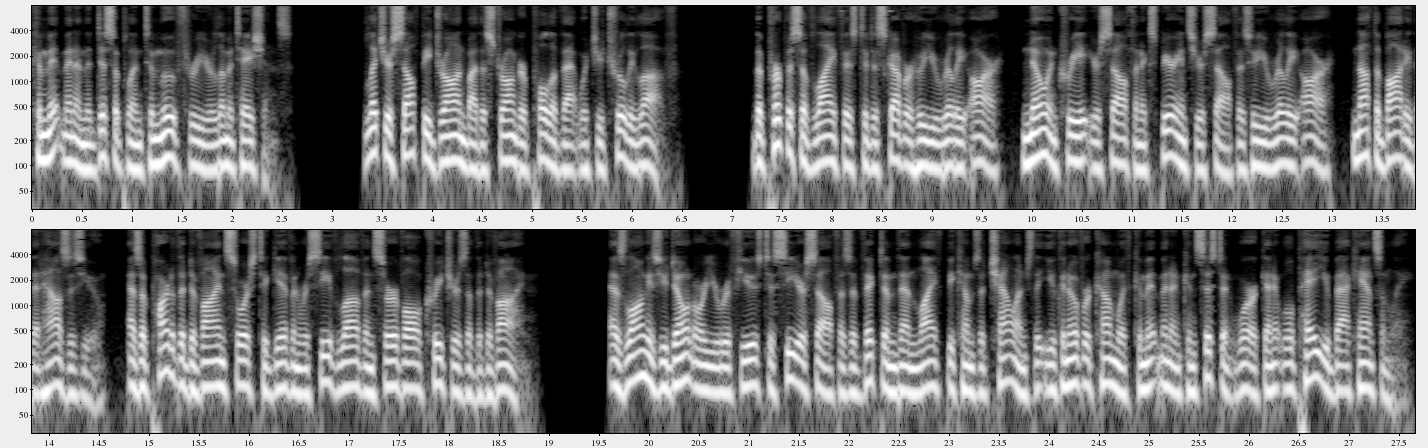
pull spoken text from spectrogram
commitment, and the discipline to move through your limitations. Let yourself be drawn by the stronger pull of that which you truly love. The purpose of life is to discover who you really are, know and create yourself and experience yourself as who you really are, not the body that houses you, as a part of the divine source to give and receive love and serve all creatures of the divine. As long as you don't or you refuse to see yourself as a victim, then life becomes a challenge that you can overcome with commitment and consistent work, and it will pay you back handsomely.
